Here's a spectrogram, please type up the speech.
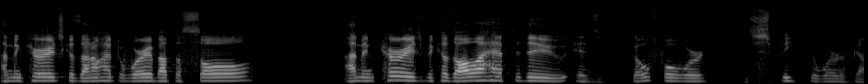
I'm encouraged because I don't have to worry about the soul. I'm encouraged because all I have to do is go forward and speak the Word of God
